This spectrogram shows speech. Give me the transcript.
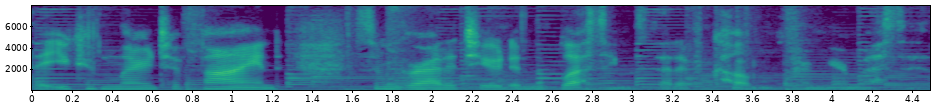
that you can learn to find some gratitude in the blessings that have come from your messes.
